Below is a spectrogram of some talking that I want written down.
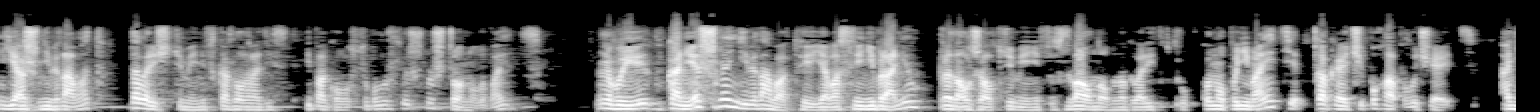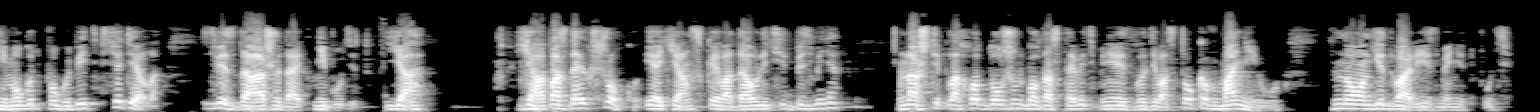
«Я же не виноват, товарищ Тюменев», – сказал радист, и по голосу было слышно, что он улыбается. «Вы, конечно, не виноваты, я вас и не броню», – продолжал Тюменев, взволнованно говорить в трубку. «Но понимаете, какая чепуха получается? Они могут погубить все дело. Звезда ожидать не будет. Я... я опоздаю к сроку, и океанская вода улетит без меня. Наш теплоход должен был доставить меня из Владивостока в Манилу, но он едва ли изменит путь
